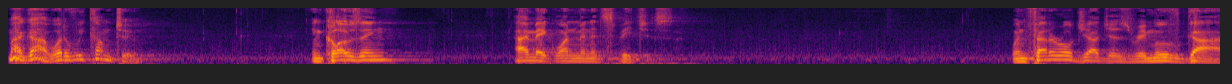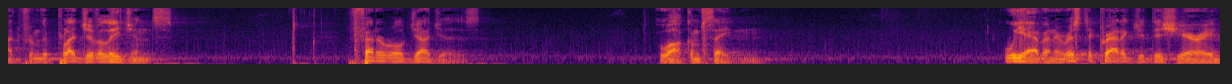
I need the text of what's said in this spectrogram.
My God, what have we come to? In closing, I make one minute speeches. When federal judges remove God from the Pledge of Allegiance, federal judges welcome Satan. We have an aristocratic judiciary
